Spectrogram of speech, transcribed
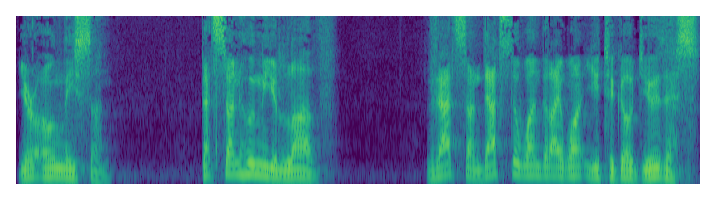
Your only son, that son whom you love, that son, that's the one that I want you to go do this.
